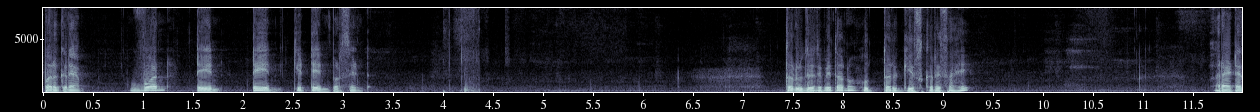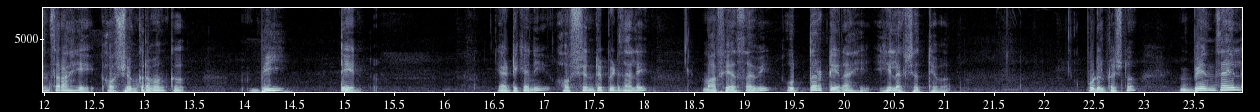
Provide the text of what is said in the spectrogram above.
per gram one ten ten की टेन पर्सेंट तर विद्यार्थी मित्रांनो उत्तर गेस करायचं आहे. राईट आन्सर आहे ऑप्शन क्रमांक बी टेन या ठिकाणी ऑप्शन रिपीट झाले. माफी असावी. उत्तर टेन आहे. हे लक्षात ठेवा. पुढील प्रश्न. Benzyl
